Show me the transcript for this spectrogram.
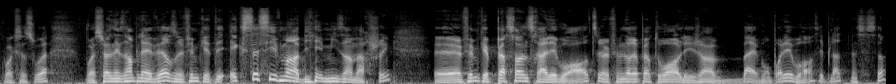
quoi que ce soit. Voici un exemple inverse d'un film qui a été excessivement bien mis en marché. Euh, un film que personne ne serait allé voir. Tu sais, un film de répertoire, les gens ben ils vont pas aller voir, c'est plate, mais c'est ça.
